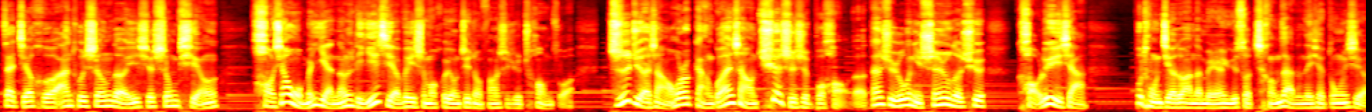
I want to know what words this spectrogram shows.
再结合安徒生的一些生平，好像我们也能理解为什么会用这种方式去创作。直觉上或者感官上确实是不好的，但是如果你深入的去考虑一下不同阶段的美人鱼所承载的那些东西，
